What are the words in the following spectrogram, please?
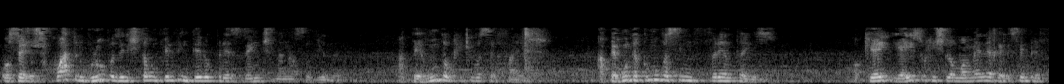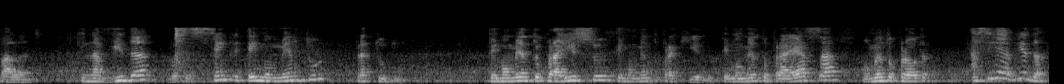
Ou seja, os quatro grupos eles estão o tempo inteiro presentes na nossa vida. A pergunta é o que, que você faz. A pergunta é como você enfrenta isso. Ok? E é isso que Shlomo Melech ele sempre fala. Que na vida você sempre tem momento para tudo. Tem momento para isso, tem momento para aquilo. Tem momento para essa, momento para outra. Assim é a vida.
